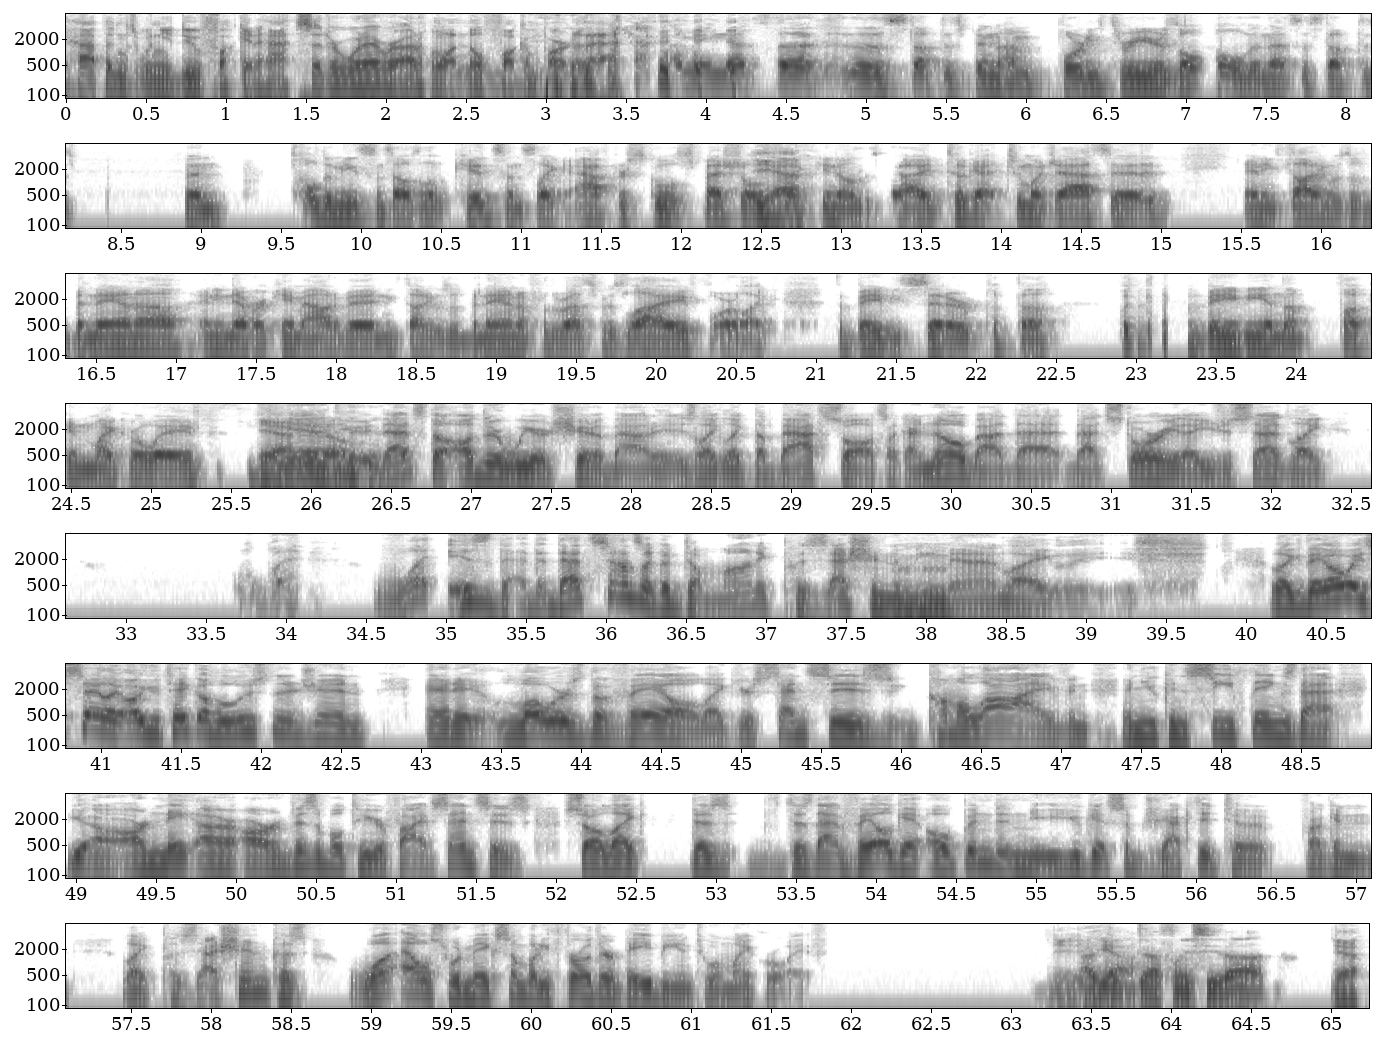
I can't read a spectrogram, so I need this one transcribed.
happens when you do fucking acid or whatever, I don't want no fucking part of that." I mean, that's the the stuff that's been. I'm 43 years old, and that's the stuff that's been told to me since I was a little kid. Since like after school specials, Yeah. like you know, this guy took at too much acid, and he thought he was a banana, and he never came out of it, and he thought he was a banana for the rest of his life. Or like the babysitter put the put the baby in the fucking microwave. yeah. yeah, know? dude. That's the other weird shit about it is like like the bath salts. Like I know about that that story that you just said. Like what what is that? That, that sounds like a demonic possession to me, Mhm. man. Like like they always say like oh you take a hallucinogen and it lowers the veil like your senses come alive and and you can see things that are na- are, are invisible to your five senses so like does does that veil get opened and you, you get subjected to fucking like possession because what else would make somebody throw their baby into a microwave I Yeah. could definitely see that. Yeah.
